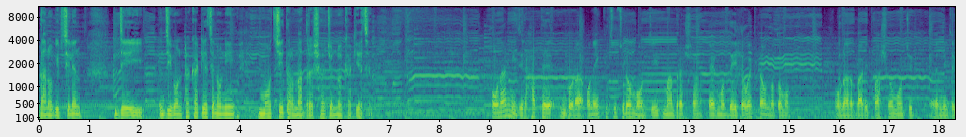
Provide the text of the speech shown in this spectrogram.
দানবীর ছিলেন। যেই জীবনটা কাটিয়েছেন, উনি মসজিদ আর মাদ্রাসার জন্য কাটিয়েছেন। ওনার নিজের হাতে গড়া অনেক কিছু ছিল, মসজিদ, মাদ্রাসা। এর মধ্যে এটাও একটা অন্যতম। ওনার বাড়ির পাশেও মসজিদ নিজে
